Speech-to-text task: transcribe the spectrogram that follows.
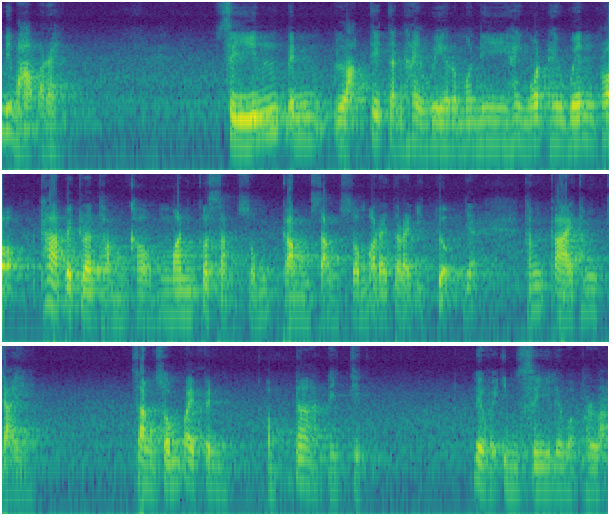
ไม่บาปอะไร ศีลเป็นหลักที่ท่านให้เวรมณี ให้งดให้เว้น เพราะถ้าไปกระทำเข้า มันก็สั่งสมกรรม สั่งสมอะไรต่ออะไรอีกเยอะแยะทั้งกายทั้งใจ สั่งสมไปเป็นอำนาจในจิต เรียกว่าอินทรีย์เรียกว่าพละ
